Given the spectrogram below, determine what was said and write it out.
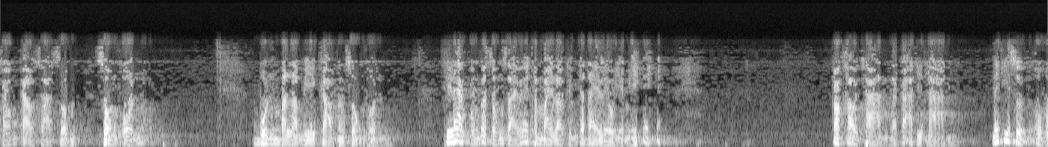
ของเก่าสะสมส่งผล บุญบารรมีเก่ามันส่งผล ทีแรกผมก็สงสัยว่าทำไมเราถึงจะได้เร็วอย่างนี้ ก็เข้าฌานแล้วก็อธิษฐาน ในที่สุด โอ้โห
